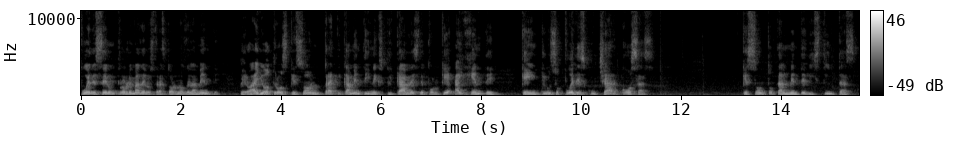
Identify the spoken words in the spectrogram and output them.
puede ser un problema de los trastornos de la mente, pero hay otros que son prácticamente inexplicables de por qué hay gente que incluso puede escuchar cosas que son totalmente distintas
